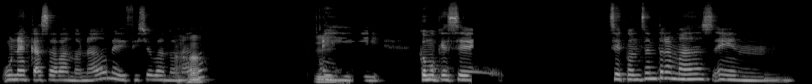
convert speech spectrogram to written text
una casa abandonada, un edificio abandonado. Y, como que se, se concentra más en,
